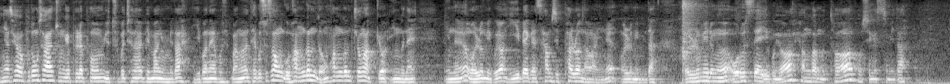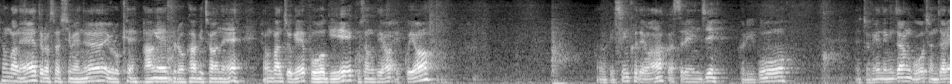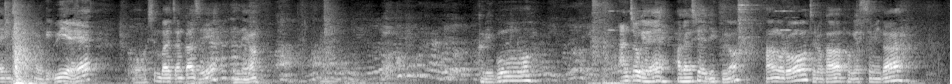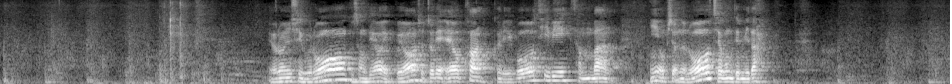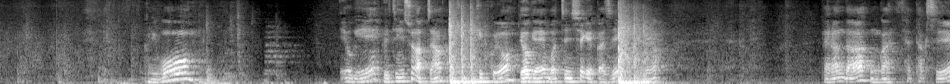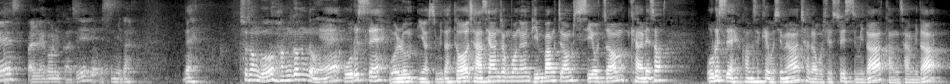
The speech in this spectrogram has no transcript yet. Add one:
안녕하세요. 부동산 중개 플랫폼 유튜브 채널 비망입니다. 이번에 보실 방은 대구 수성구 황금동 황금중학교 인근에 있는 원룸이고요. 200에 38로 나와 있는 원룸입니다. 원룸 이름은 오르세이고요. 현관부터 보시겠습니다. 현관에 들어서시면은 이렇게 방에 들어가기 전에 현관 쪽에 부엌이 구성되어 있고요. 이렇게 싱크대와 가스레인지 그리고 이쪽에 냉장고, 전자레인지 여기 위에 어, 신발장까지 있네요. 그리고 안쪽에 화장실 있고요. 방으로 들어가 보겠습니다. 이런 식으로 구성되어 있고요. 저쪽에 에어컨 그리고 TV 선반이 옵션으로 제공됩니다. 그리고 여기 빌트인 수납장 아주 깊고요. 벽에 멋진 시계까지 있네요. 베란다 공간, 세탁실, 빨래거리까지 있습니다. 네. 수성구 황금동의 오르세 원룸이었습니다. 더 자세한 정보는 빈방.co.kr에서 오르세 검색해 보시면 찾아보실 수 있습니다. 감사합니다.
